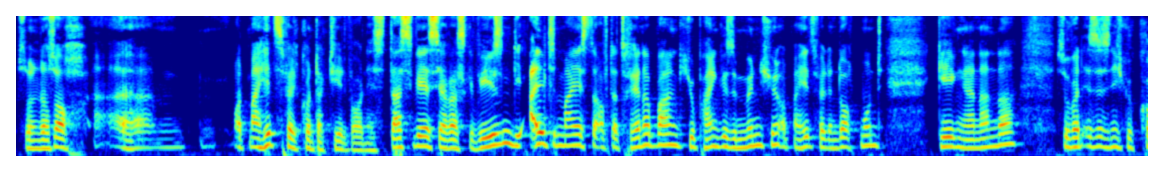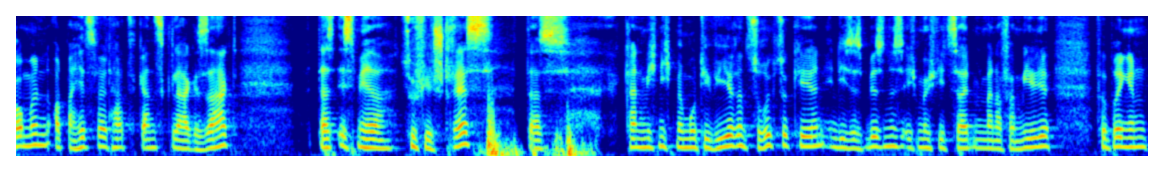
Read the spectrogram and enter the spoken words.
sondern dass auch äh, Ottmar Hitzfeld kontaktiert worden ist. Das wäre es ja was gewesen. Die alte Meister auf der Trainerbank, Jupp Heynckes in München, Ottmar Hitzfeld in Dortmund gegeneinander. Soweit ist es nicht gekommen. Ottmar Hitzfeld hat ganz klar gesagt, das ist mir zu viel Stress, das kann mich nicht mehr motivieren, zurückzukehren in dieses Business. Ich möchte die Zeit mit meiner Familie verbringen.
